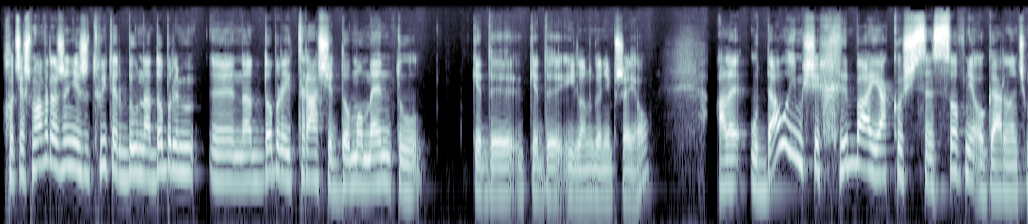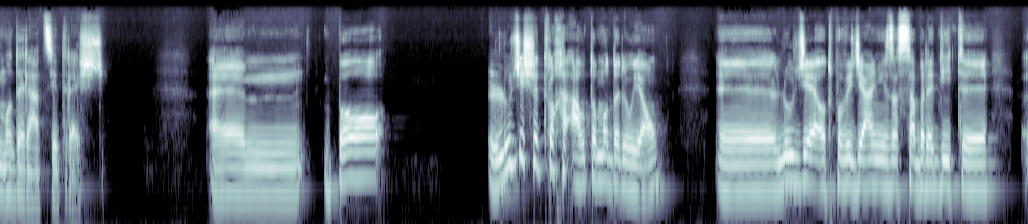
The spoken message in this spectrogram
chociaż mam wrażenie, że Twitter był na, dobrym, yy, na dobrej trasie do momentu, kiedy, kiedy Elon go nie przejął, ale udało im się chyba jakoś sensownie ogarnąć moderację treści. bo ludzie się trochę automodelują, ludzie odpowiedzialni za subreddity y,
